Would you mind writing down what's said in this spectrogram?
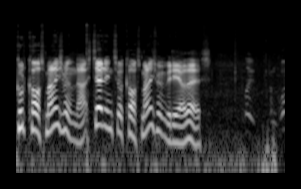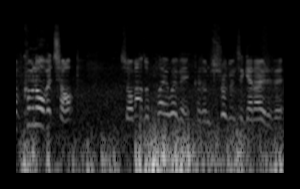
Good course management. That it's turned into a course management video. This. Look, I'm coming over top, so I might as well play with it because I'm struggling to get out of it.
